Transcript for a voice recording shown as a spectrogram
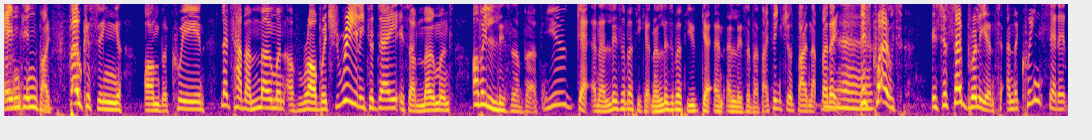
ending by focusing on the Queen. Let's have a moment of Rob, which really today is a moment of Elizabeth. You get an Elizabeth, you get an Elizabeth, you get an Elizabeth. I think she'll find that funny. This quote is just so brilliant, and the Queen said it,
